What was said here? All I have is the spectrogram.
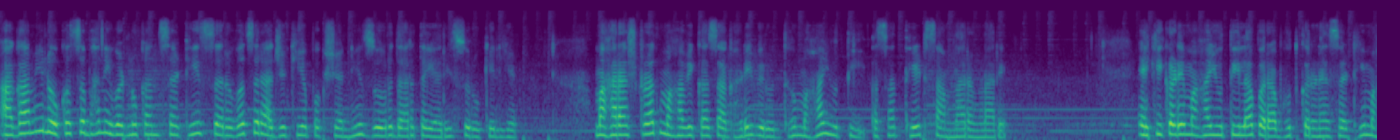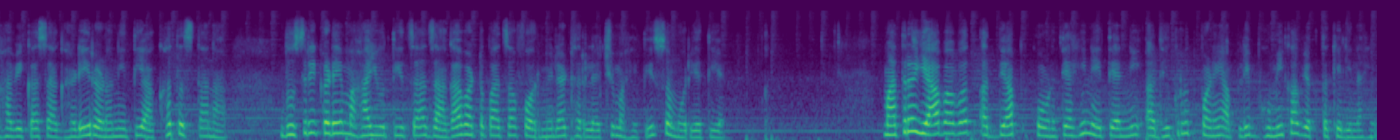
आगामी लोकसभा निवडणुकांसाठी सर्वच राजकीय पक्षांनी जोरदार तयारी सुरू केली आहे. महाराष्ट्रात महाविकास आघाडी विरुद्ध महायुती असा थेट सामना रंगणार आहे. एकीकडे महायुतीला पराभूत करण्यासाठी महाविकास आघाडी रणनीती आखत असताना दुसरीकडे महायुतीचा जागा वाटपाचा फॉर्म्युला ठरल्याची माहिती समोर येते मात्र याबाबत अद्याप कोणत्याही नेत्यांनी अधिकृतपणे आपली भूमिका व्यक्त केली नाही.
